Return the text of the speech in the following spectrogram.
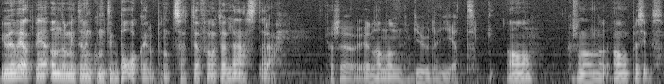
Jo jag vet, men jag undrar om inte den kom tillbaka på något sätt. Jag har för mig att jag läste det. Kanske en annan gul get. Ja, kanske någon annan. Ja, precis.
